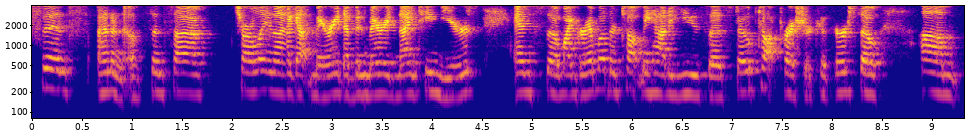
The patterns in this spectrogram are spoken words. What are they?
since I don't know since I Charlie and I got married. I've been married 19 years, and so my grandmother taught me how to use a stovetop pressure cooker. So um,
